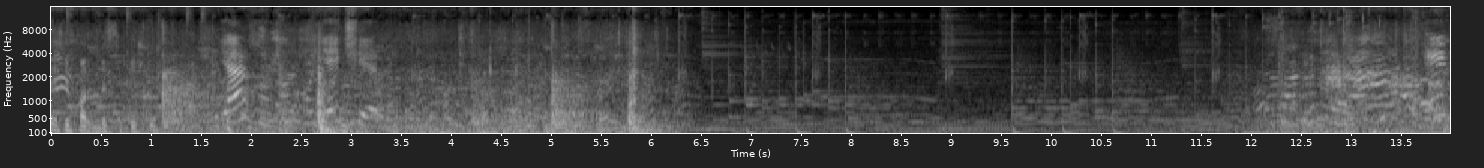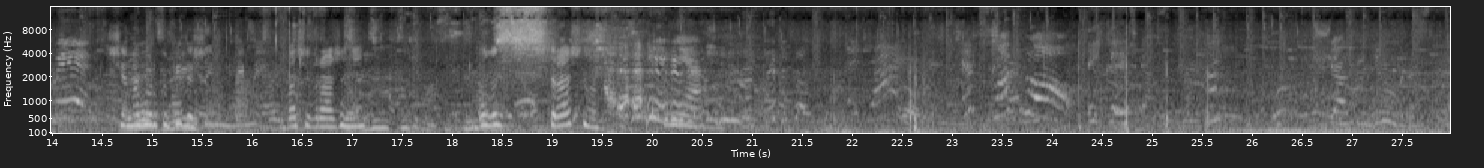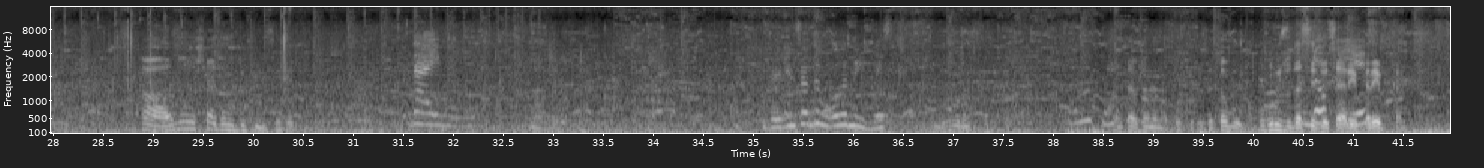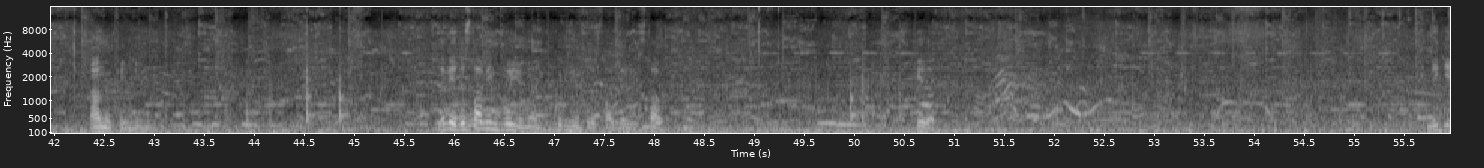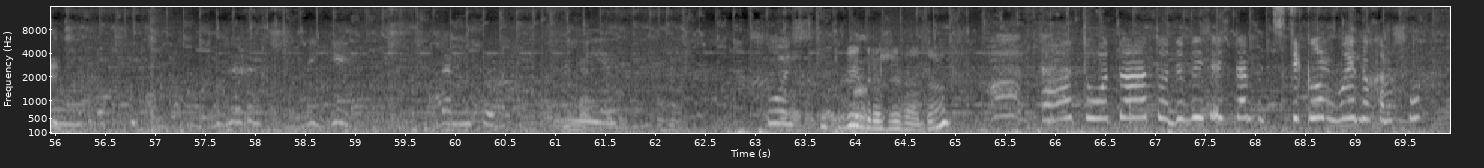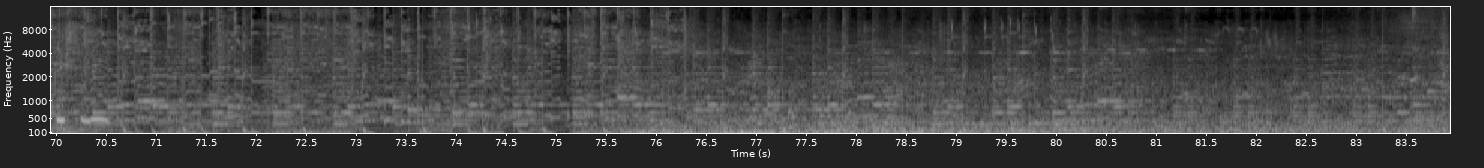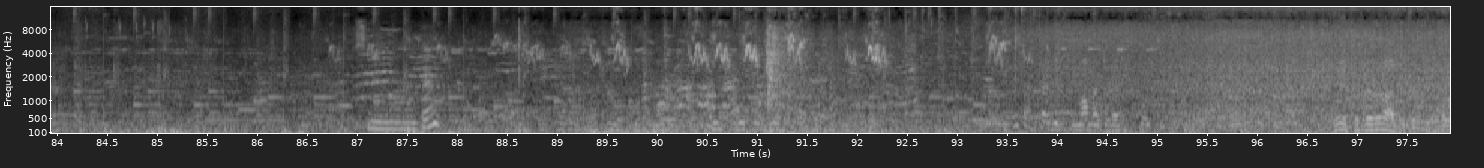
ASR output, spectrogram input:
Jaki park bez takiej sztuki? Ja w. Ще на горку підеш? Ваші враження? Було страшно? Ні. А, ну ще один духлі сидить. Дай мені. Бери. Він задоволений їсть. Та вже нема кукурудзи. То ця риб, рибка. А ну кинь. Диви, достав він твою, на, кукурудзу достав, диви, став. Кидай. Не гейс. Біги. Дай мені сюди. Нема. Ось. Тут видра живе, так? Да? Тато, тато, дивися, ось там під стеклом видно, хорошо. Пішли. Надо. Мама тебе спустить. Ой, це два рази зробила.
